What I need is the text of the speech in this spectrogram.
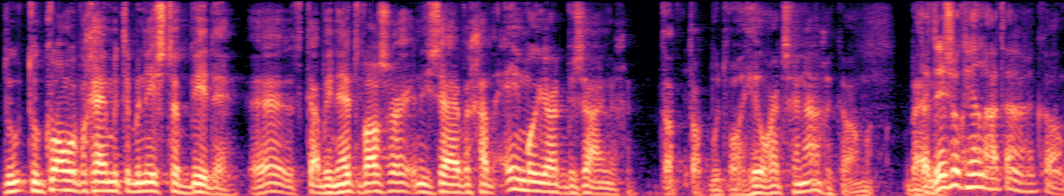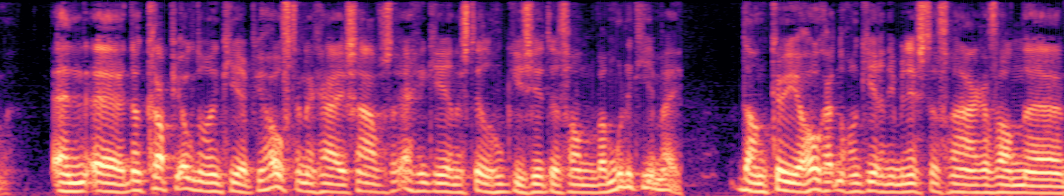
Toen, toen kwam op een gegeven moment de minister binnen. Hè, het kabinet was er en die zei... we gaan 1 miljard bezuinigen. Dat, dat moet wel heel hard zijn aangekomen. Bij Dat is ook heel hard aangekomen. En eh, dan krap je ook nog een keer op je hoofd... en dan ga je s'avonds er echt een keer in een stil hoekje zitten van... wat moet ik hiermee? Dan kun je hooguit nog een keer aan die minister vragen van... eh,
